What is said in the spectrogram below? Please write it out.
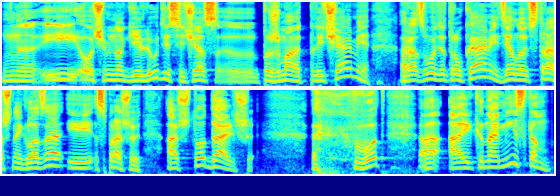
и очень многие люди сейчас э, пожимают плечами, разводят руками, делают страшные глаза и спрашивают, а что дальше? Вот, а, а экономистам,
